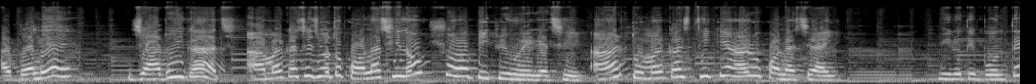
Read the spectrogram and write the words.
আর বলে, জাদুই গাছ, আমার কাছে যত কলা ছিল সব বিক্রি হয়ে গেছে। আর তোমার কাছ থেকে আরও কলা চাই। মিনতি বলতে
